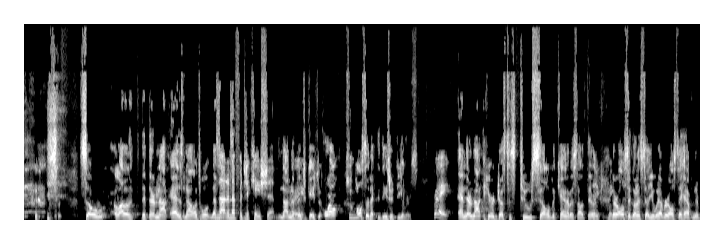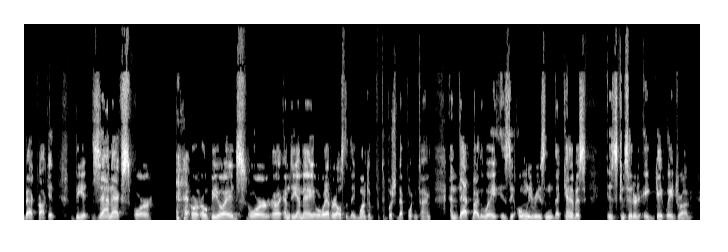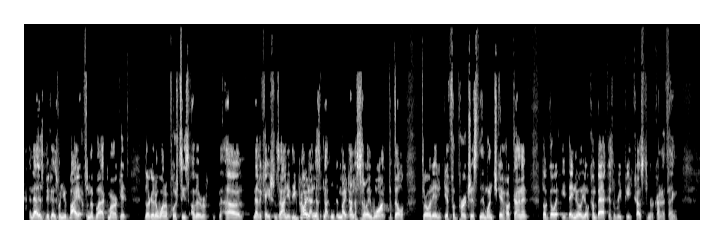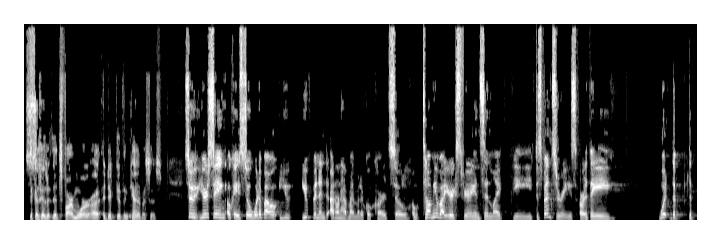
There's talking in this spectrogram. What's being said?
so a lot of that they're not as knowledgeable. That's not not, enough education. not enough education. Well, you, also the fact that these are dealers, right. and they're not here just to, to sell the cannabis out there. they They're also going to sell you whatever else they have in their back pocket, be it Xanax or or opioids or uh, MDMA or whatever else that they want to, to push at that point in time. And that, by the way, is the only reason that cannabis is considered a gateway drug. And that is because when you buy it from the black market, they're going to want to push these other uh, medications on you. that You probably not, not might not necessarily want, but they'll throw it in gift for purchase. And then once you get hooked on it, they'll go. They know you'll come back as a repeat customer, kind of thing, because it's far more uh, addictive than cannabis is. So you're saying, okay, so what about you? You've been in, I don't have my medical card. So oh, tell me about your experience in like the dispensaries. Are they, what the, the,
